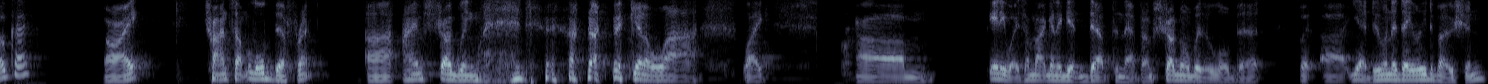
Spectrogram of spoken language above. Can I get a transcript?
Okay. All right. Trying something a little different. Uh, I'm struggling with it. I'm not even gonna lie. Like, um, anyways, I'm not gonna get in depth in that, but I'm struggling with it a little bit. But uh, yeah, doing a daily devotion,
